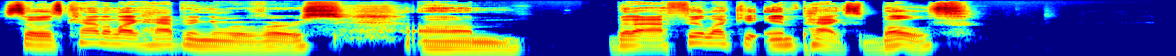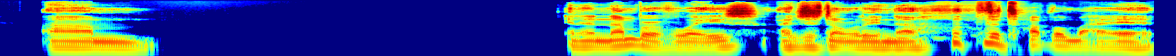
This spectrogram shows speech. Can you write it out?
so it's kind of like happening in reverse. Um but i feel like it impacts both. Um in a number of ways. I just don't really know off the top of my head.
